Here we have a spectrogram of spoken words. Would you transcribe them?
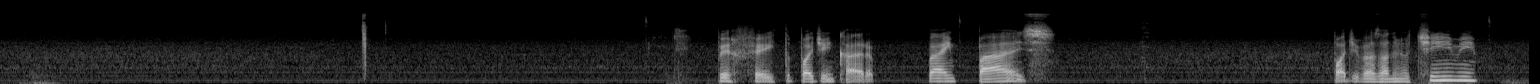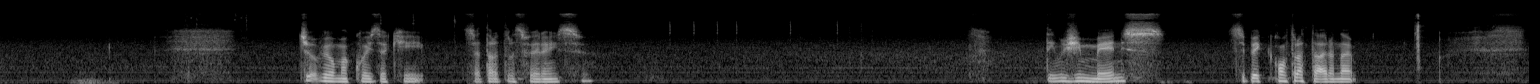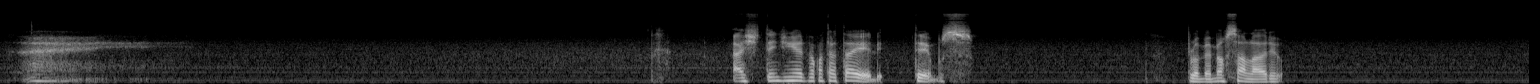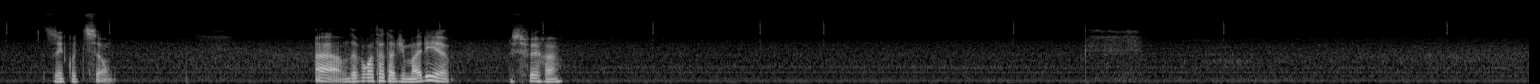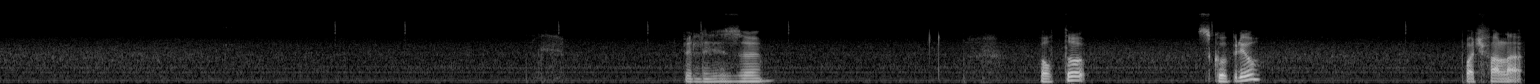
Perfeito, pode ir, cara. Vai em paz. Pode vazar no meu time. Deixa eu ver uma coisa aqui. Setar a transferência. Tem o Jimenez. Se bem que contrataram, né? A gente tem dinheiro para contratar ele. Temos. Problema é o salário. Sem condição. Ah, não deve contratar de Maria? Se ferrar. Beleza. Voltou? Descobriu? Pode falar.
